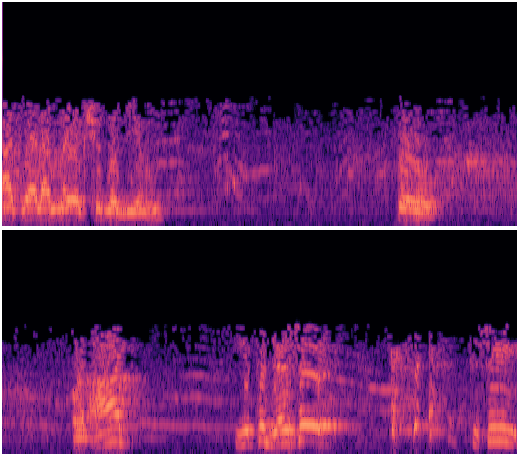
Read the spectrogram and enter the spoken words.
हाथ वाला मैं एक शुद्ध दिए हूँ। तो और आप, ये तो जैसे किसी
